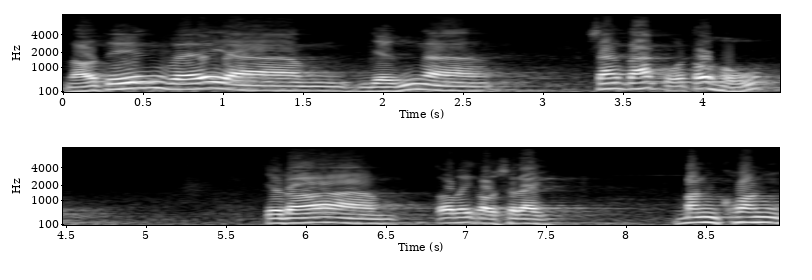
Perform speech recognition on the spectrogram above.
nổi tiếng với uh, những uh, sáng tác của Tố Hữu. Cho đó uh, có mấy câu sau đây. Băn khoăn,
